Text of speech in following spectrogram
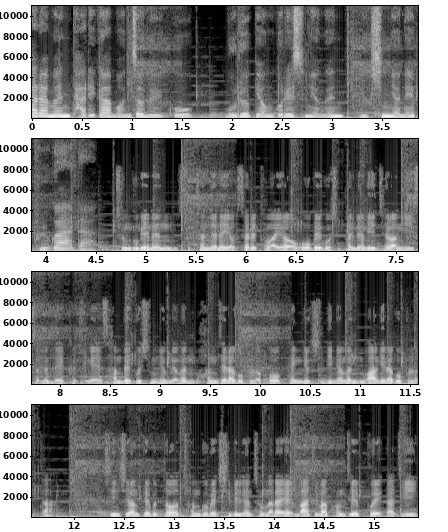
사람은 다리가 먼저 늙고 무릎 연골의 수명은 60년에 불과하다. 중국에는 수천 년의 역사를 통하여 558명의 제왕이 있었는데 그 중에 396명은 황제라고 불렀고 162명은 왕이라고 불렀다. 진시황 때부터 1911년 청나라의 마지막 황제 부에까지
